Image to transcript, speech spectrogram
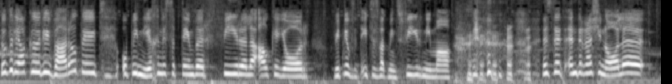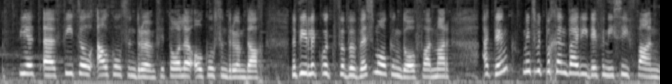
Dokter Jaco, die wêreld het op die 9de September vier hulle elke jaar weet nie of dit iets is wat mens vier nie, maar is dit internasionale fet, uh, fetal alcohol syndroom, fetale alcohol syndroom dag. Natuurlik ook vir bewusmaking daarvan, maar ek dink mense moet begin by die definisie van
